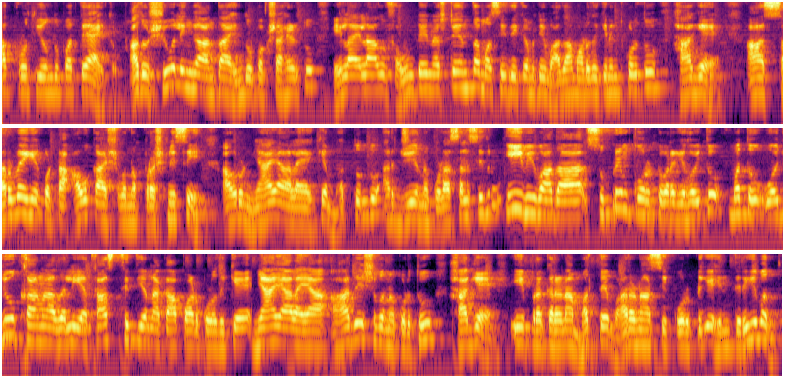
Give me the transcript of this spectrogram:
ಆಕೃತಿಯೊಂದು ಪತ್ತೆ ಆಯಿತು. ಅದು ಶಿವಲಿಂಗ ಅಂತ ಹಿಂದೂ ಪಕ್ಷ ಹೇಳ್ತು. ಇಲ್ಲ ಇಲ್ಲ, ಅದು ಫೌಂಟೇನ್ ಅಷ್ಟೇ ಅಂತ ಮಸೀದಿ ಕಮಿಟಿ ವಾದ ಮಾಡೋದಕ್ಕೆ ನಿಂತ್ಕೊಳ್ತು. ಹಾಗೆ ಆ ಸರ್ವೆಗೆ ಕೊಟ್ಟ ಅವಕಾಶವನ್ನು ಪ್ರಶ್ನಿಸಿ ಅವರು ನ್ಯಾಯಾಲಯಕ್ಕೆ ಮತ್ತೊಂದು ಅರ್ಜಿಯನ್ನು ಕೂಡ ಸಲ್ಲಿಸಿದ್ರು. ಈ ವಿವಾದ ಸುಪ್ರೀಂ ಕೋರ್ಟ್ ವರೆಗೆ ಹೋಯಿತು ಮತ್ತು ವಜೂಖಾನಾದಲ್ಲಿ ಯಥಾಸ್ಥಿತಿಯನ್ನ ಕಾಪಾಡಿಕೊಳ್ಳೋದಕ್ಕೆ ನ್ಯಾಯಾಲಯ ಆದೇಶವನ್ನು ಕೊಡ್ತು. ಹಾಗೆ ಈ ಪ್ರಕರಣ ಮತ್ತೆ ವಾರಣಾಸಿ ಕೋರ್ಟ್ಗೆ ಹಿಂತಿರುಗಿ ಬಂತು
